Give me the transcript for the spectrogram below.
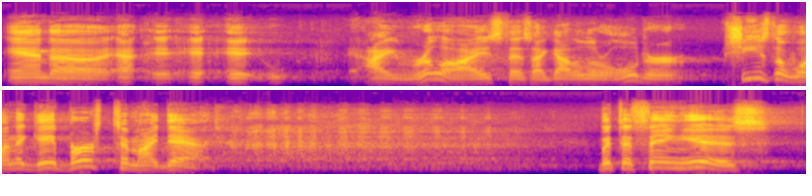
And uh, it, it, I realized as I got a little older, she's the one that gave birth to my dad. but the thing is,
